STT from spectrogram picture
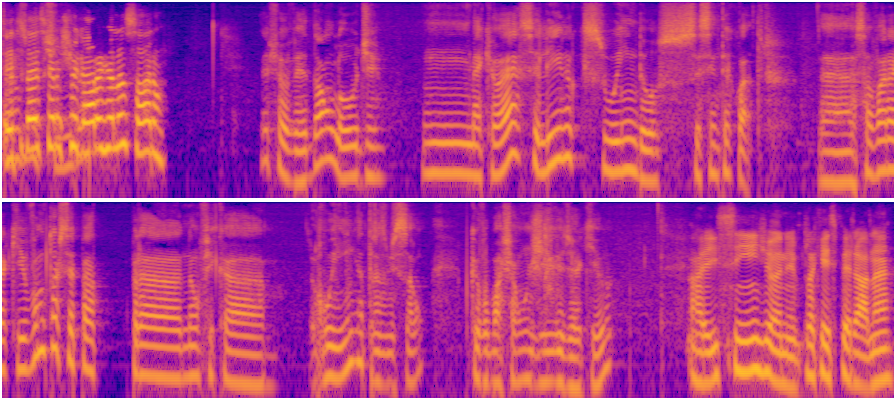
Esses 10 caras transmitindo. chegaram e já lançaram. Deixa eu ver, download. Hum, macOS, Linux, Windows 64. Ah, salvar arquivo. Vamos torcer pra, pra não ficar ruim a transmissão, porque eu vou baixar 1 GB de arquivo. Aí sim, Jane. Pra que esperar, né?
